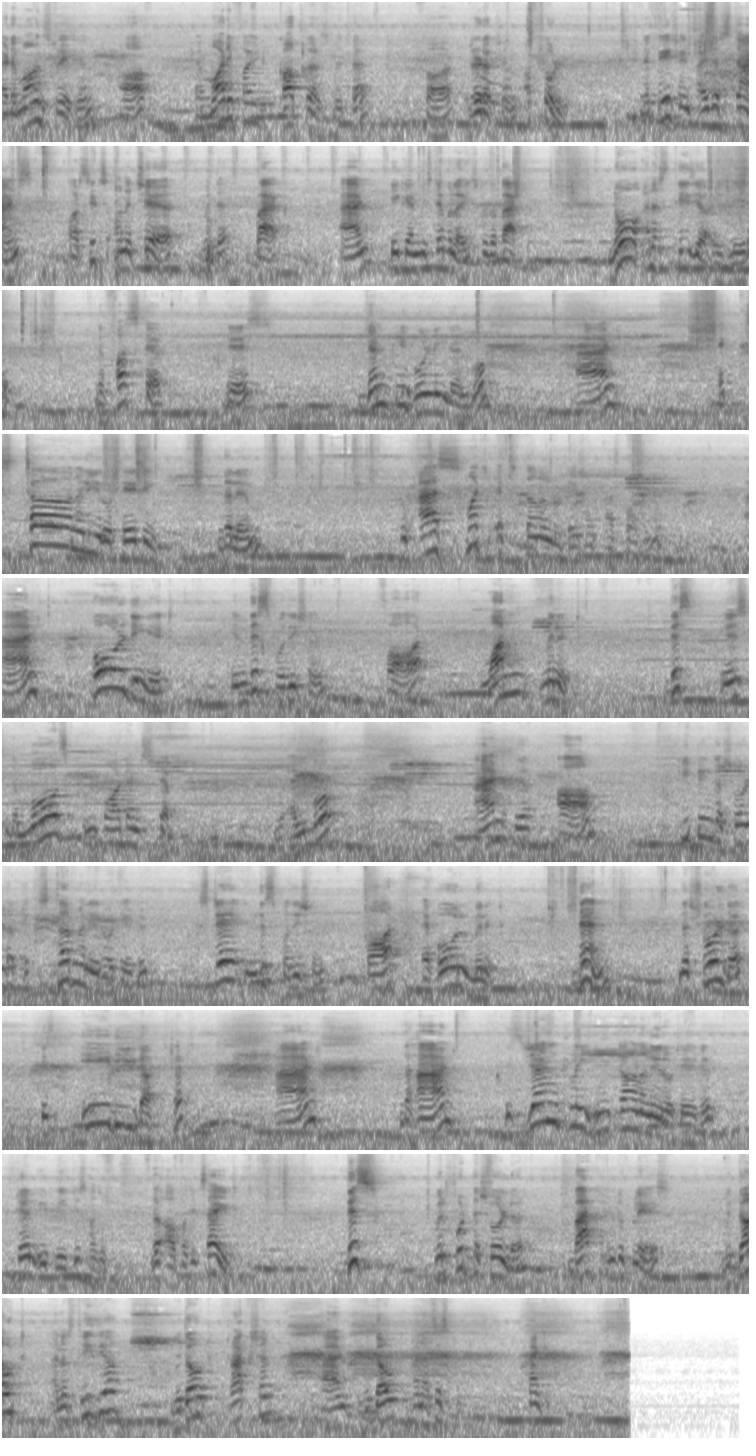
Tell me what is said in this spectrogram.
a demonstration of a modified Kocher's method for reduction of shoulder. The patient either stands or sits on a chair with the back and he can be stabilized to the back. No anesthesia is needed. The first step is gently holding the elbow and externally rotating the limb to as much external rotation as possible and holding it in this position for one minute. This is the most important step. The elbow and the arm keeping the shoulder externally rotated stay in this position for a whole minute. Then the shoulder is adducted and the hand is gently internally rotated it reaches the opposite side. This will put the shoulder back into place without anesthesia, without traction and without an assistant. Thank you.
